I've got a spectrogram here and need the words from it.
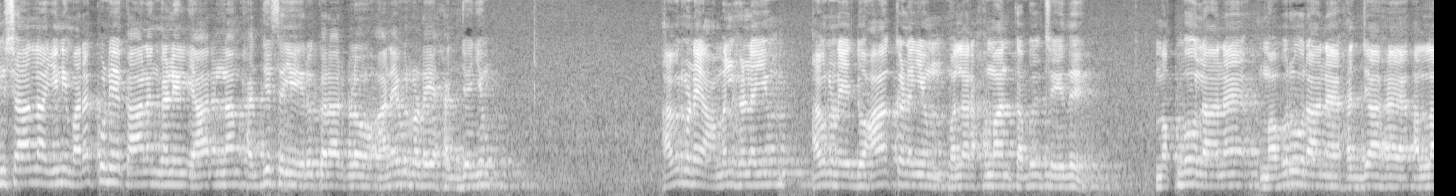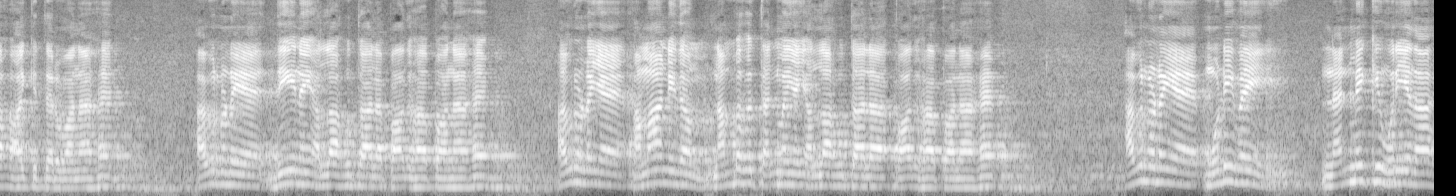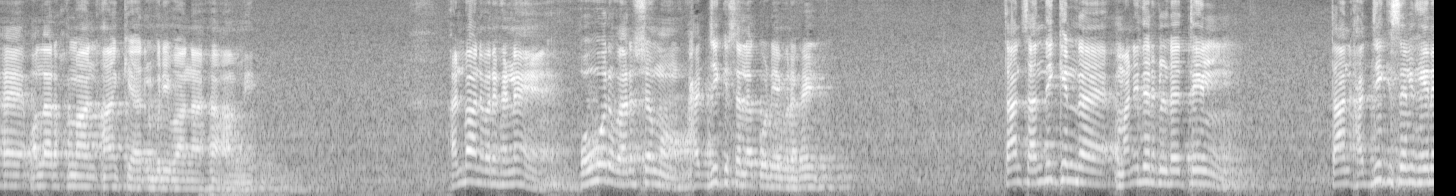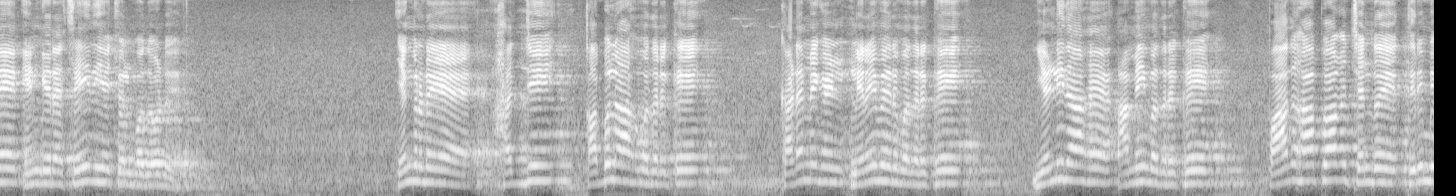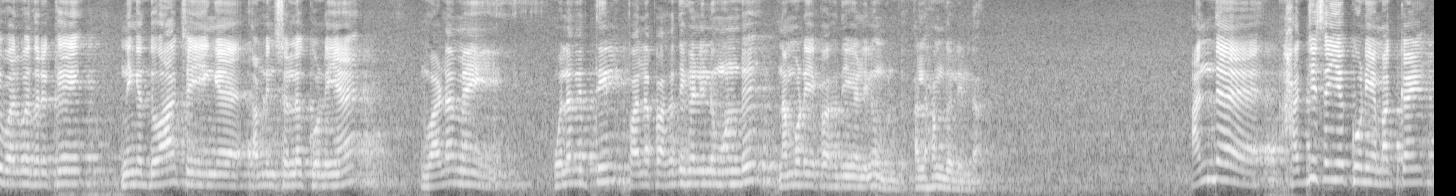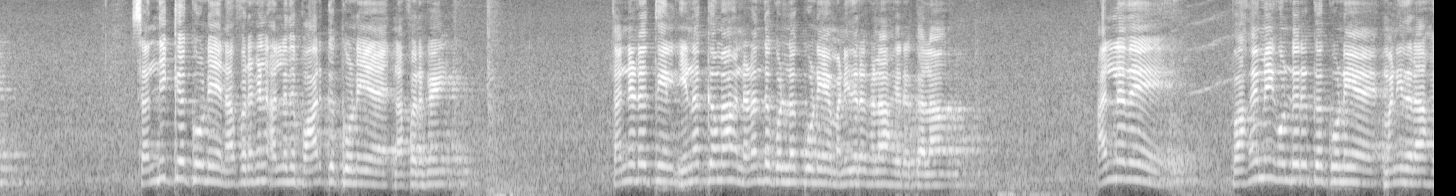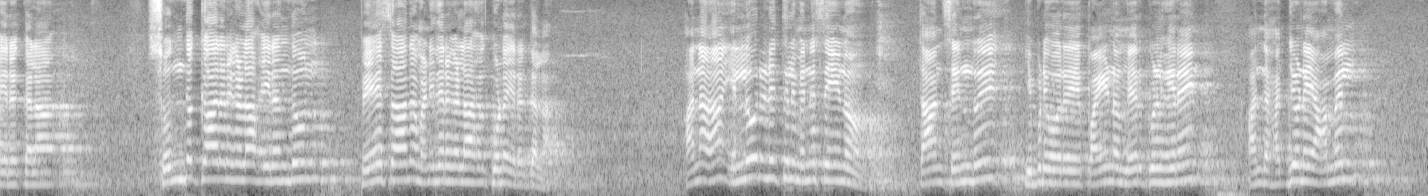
இன்ஷால்லா இனி வரக்கூடிய காலங்களில் யாரெல்லாம் ஹஜ்ஜு செய்ய இருக்கிறார்களோ அனைவருடைய ஹஜ்ஜையும் அவர்களுடைய அமல்களையும் அவருடைய துஆக்களையும் வல்ல ரஹ்மான் கபுல் செய்து மக்பூலான மபரூரான ஹஜ்ஜாக அல்லாஹ் ஆக்கி தருவானாக. அவர்களுடைய தீனை அல்லாஹு தாலா பாதுகாப்பானாக. அவருடைய அமானிதம் நம்பகத்தன்மையை அல்லாஹு தாலா பாதுகாப்பானாக. அவர்களுடைய முடிவை நன்மைக்கு உரியதாக வல்ல ரஹ்மான் ஆக்கி அருள் புரிவானாக ஆமி அன்பானவர்களே ஒவ்வொரு வருஷமும் ஹஜ்ஜிக்கு செல்லக்கூடியவர்கள் தான் சந்திக்கின்ற மனிதர்களிடத்தில் தான் ஹஜ்ஜிக்கு செல்கிறேன் என்கிற செய்தியை சொல்வதோடு எங்களுடைய ஹஜ்ஜி கபுலாகுவதற்கு கடமைகள் நிறைவேறுவதற்கு எளிதாக அமைவதற்கு பாதுகாப்பாக சென்று திரும்பி வருவதற்கு நீங்கள் துவா செய்யுங்க அப்படின்னு சொல்லக்கூடிய வளமை உலகத்தில் பல பகுதிகளிலும் உண்டு நம்முடைய பகுதிகளிலும் உண்டு. அலமதுல்லா அந்த ஹஜ்ஜு செய்யக்கூடிய மக்கள் சந்திக்கக்கூடிய நபர்கள் அல்லது பார்க்கக்கூடிய நபர்கள் தன்னிடத்தில் இணக்கமாக நடந்து கொள்ளக்கூடிய மனிதர்களாக இருக்கலாம். அல்லது பகைமை கொண்டிருக்கக்கூடிய மனிதராக இருக்கலாம். சொந்தக்காரர்களாக இருந்தும் பேசாத மனிதர்களாக கூட இருக்கலாம். ஆனால் எல்லோரிடத்திலும் என்ன செய்யணும்? தான் சென்று இப்படி ஒரு பயணம் மேற்கொள்கிறேன். அந்த ஹஜ்ஜுடைய அமல்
